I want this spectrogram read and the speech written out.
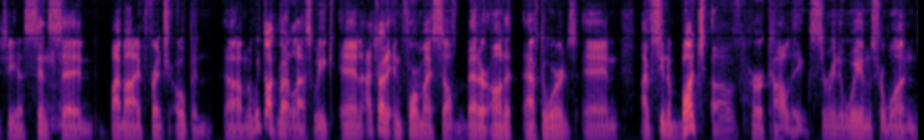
She has since Mhm. said bye bye French Open. Um, and we talked about it last week, and I try to inform myself better on it afterwards. And I've seen a bunch of her colleagues, Serena Williams for one,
